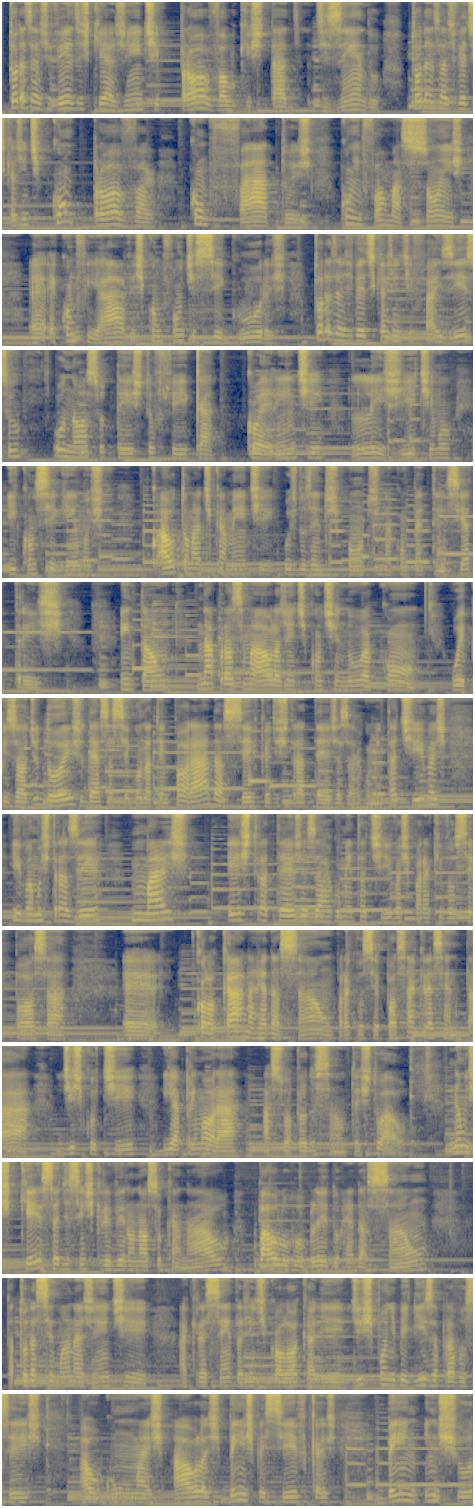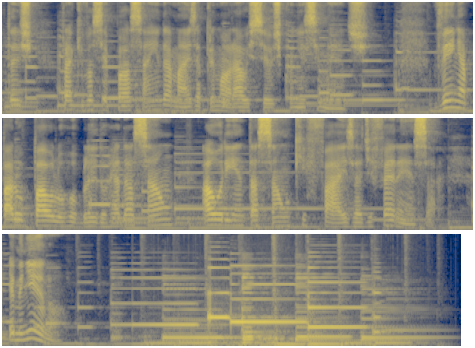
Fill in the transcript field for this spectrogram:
Todas as vezes que a gente prova o que está dizendo, todas as vezes que a gente comprova com fatos, com informações é, é, confiáveis, com fontes seguras. Todas as vezes que a gente faz isso, o nosso texto fica coerente, legítimo e conseguimos automaticamente os 200 pontos na competência 3. Então, na próxima aula a gente continua com o episódio 2 dessa segunda temporada acerca de estratégias argumentativas e vamos trazer mais estratégias argumentativas para que você possa é, colocar na redação, para que você possa acrescentar, discutir e aprimorar a sua produção textual. Não esqueça de se inscrever no nosso canal, Paulo Robledo Redação. Tá, toda semana a gente acrescenta, a gente coloca ali, disponibiliza para vocês algumas aulas bem específicas, bem enxutas, para que você possa ainda mais aprimorar os seus conhecimentos venha para o Paulo Robledo Redação, a orientação que faz a diferença. E menino!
